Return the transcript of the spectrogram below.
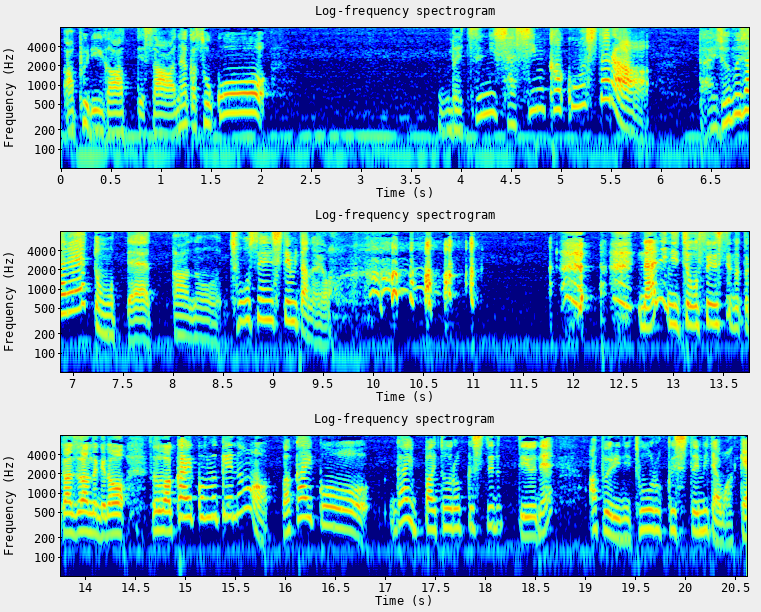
アプリがあってさ、なんかそこを、別に写真加工したら大丈夫じゃね？と思って、あの、挑戦してみたのよ。何に挑戦してるって感じなんだけど、その若い子向けの、若い子がいっぱい登録してるっていうね、アプリに登録してみたわけ。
